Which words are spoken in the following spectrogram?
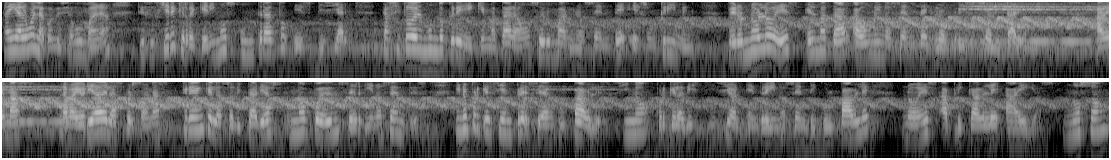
Hay algo en la condición humana que sugiere que requerimos un trato especial. Casi todo el mundo cree que matar a un ser humano inocente es un crimen, pero no lo es el matar a una inocente lombriz solitaria. Además, la mayoría de las personas creen que las solitarias no pueden ser inocentes, y no porque siempre sean culpables, sino porque la distinción entre inocente y culpable no es aplicable a ellas, no son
